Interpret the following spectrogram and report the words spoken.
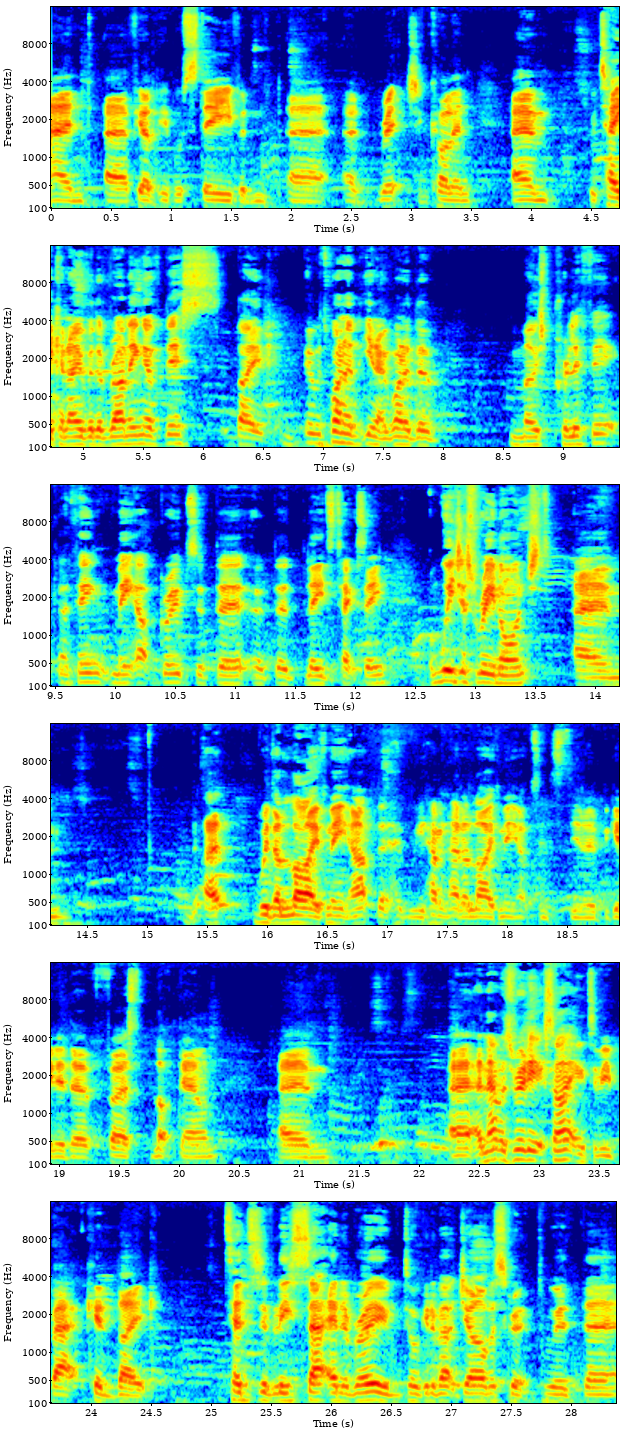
and uh, a few other people, Steve and, uh, and Rich and Colin, um, we've taken over the running of this. Like it was one of you know one of the most prolific, I think, meetup groups of the of the Leeds tech scene. And we just relaunched um, uh, with a live meetup that we haven't had a live meetup since you know the beginning of the first lockdown, um, uh, and that was really exciting to be back and like tentatively sat in a room talking about JavaScript with uh,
